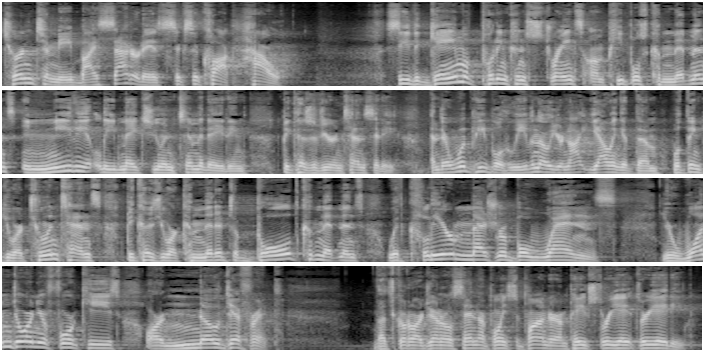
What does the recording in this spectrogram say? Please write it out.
turn to me by Saturday at six o'clock. How? See, the game of putting constraints on people's commitments immediately makes you intimidating because of your intensity. And there would people who, even though you're not yelling at them, will think you are too intense because you are committed to bold commitments with clear, measurable whens. Your one door and your four keys are no different. Let's go to our general sent, our points to ponder on page 380.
